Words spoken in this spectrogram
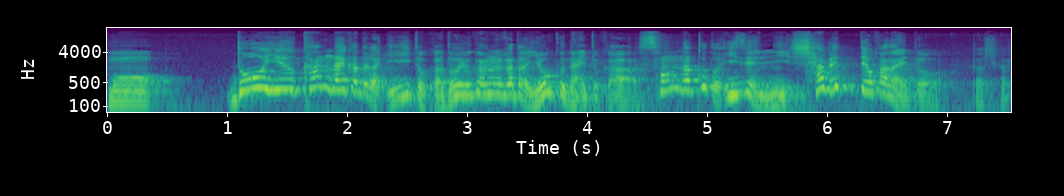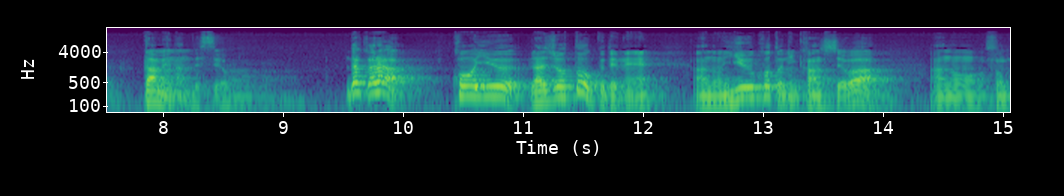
もうどういう考え方がいいとかどういう考え方が良くないとかそんなこと以前に喋っておかないとダメなんですよだからこういうラジオトークでねあの言うことに関してはあのその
